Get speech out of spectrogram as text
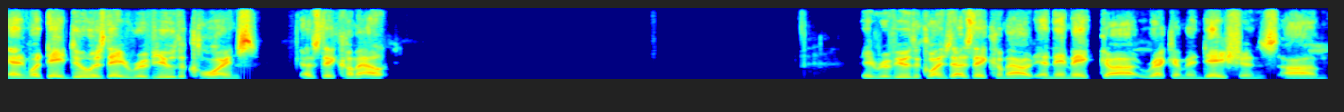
And what they do is they review the coins as they come out. They review the coins as they come out and they make uh, recommendations, um,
